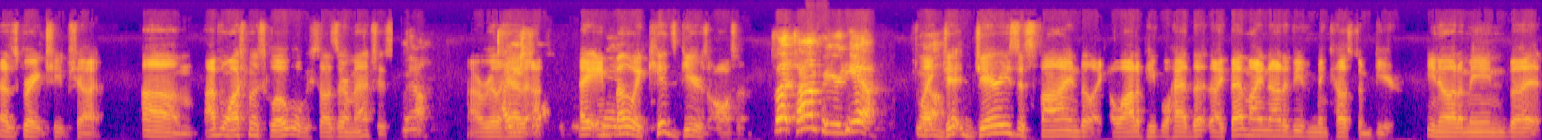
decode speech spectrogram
That was great cheap shot. Um, I haven't watched much Global besides their matches. Yeah. I really I haven't. Hey, and by the way, kids gear is awesome. So that time period, yeah. Like Yeah. J- Jerry's is fine, but like a lot of people had that. Like that might not have even been custom gear. You know what I mean? But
